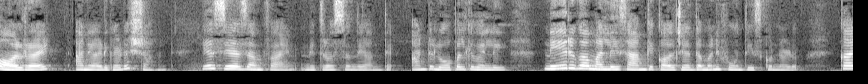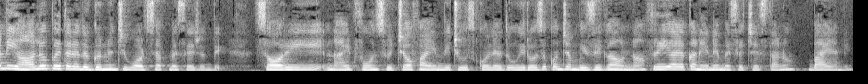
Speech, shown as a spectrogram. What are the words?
ఆల్ రైట్ అని అడిగాడు Shravan. Yes yes I'm fine నిద్ర వస్తుంది అంతే అంటూ లోపలికి వెళ్ళి నేరుగా మళ్ళీ శామ్కి కాల్ చేద్దామని ఫోన్ తీసుకున్నాడు. కానీ ఆలోపే తన దగ్గర నుంచి వాట్సాప్ మెసేజ్ ఉంది. Sorry night phone switch off అయింది చూసుకోలేదు. ఈరోజు కొంచెం బిజీగా ఉన్నా ఫ్రీ అయ్యాక నేనే మెసేజ్ చేస్తాను. బాయ్ అని.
